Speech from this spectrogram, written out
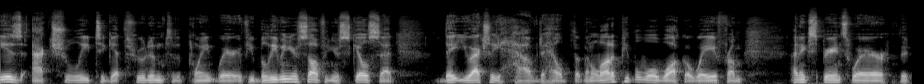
is actually to get through them to the point where if you believe in yourself and your skill set, that you actually have to help them. And a lot of people will walk away from an experience where the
